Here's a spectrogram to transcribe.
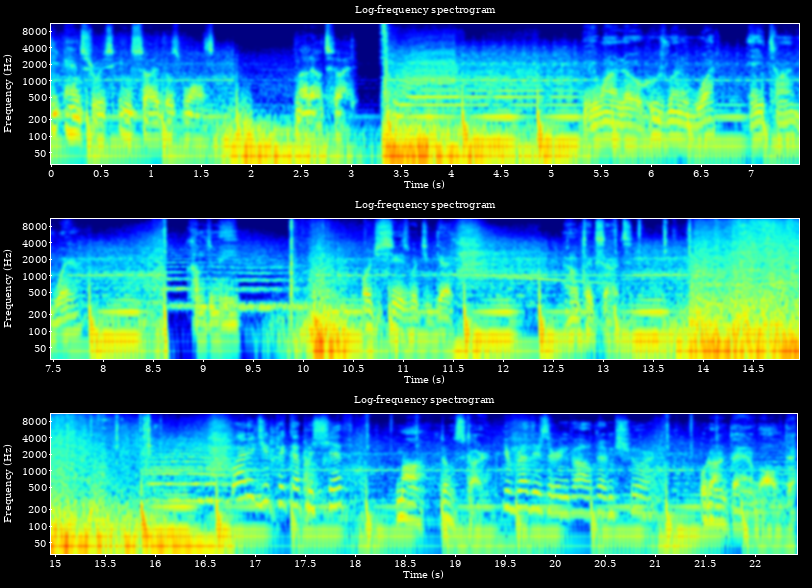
The answer is inside those walls, not outside. If you want to know who's running what, anytime, where, come to me. What you see is what you get. I don't take sides. Why did you pick up a shift? Ma, don't start. Your brothers are involved, I'm sure. What aren't they involved in?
